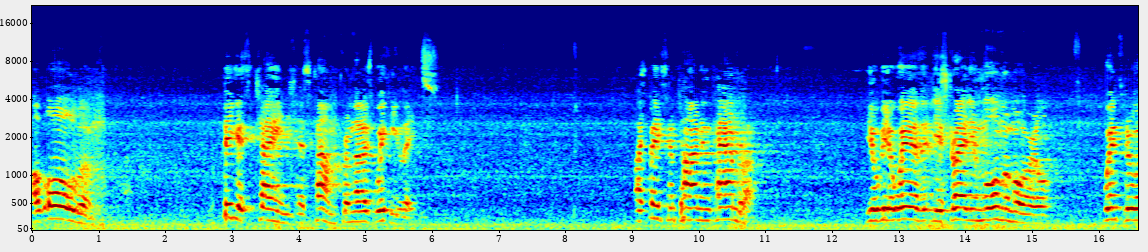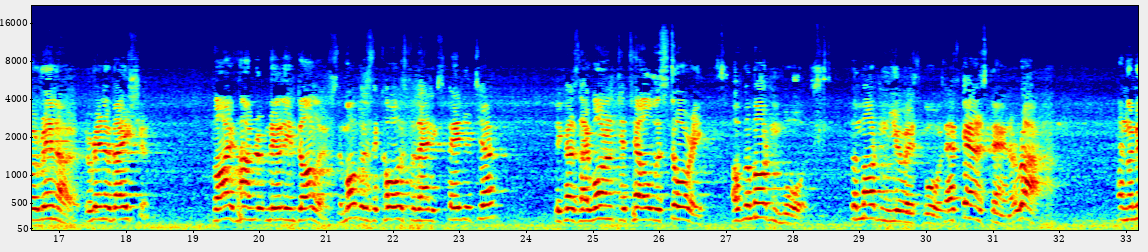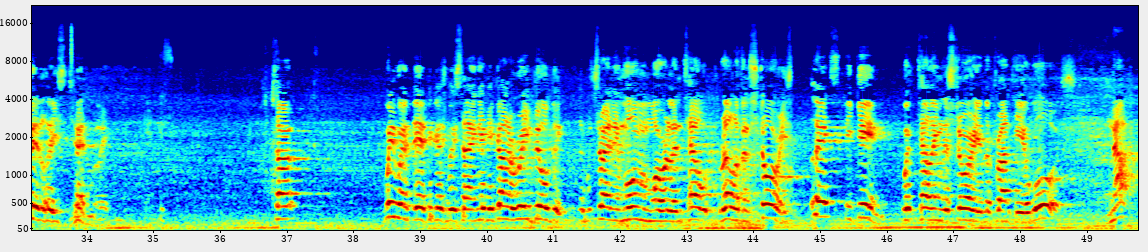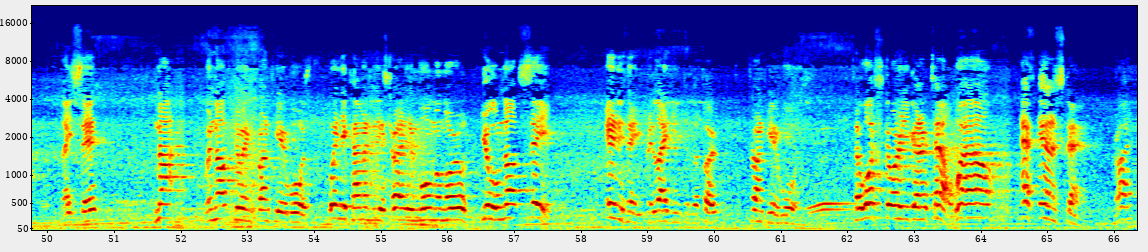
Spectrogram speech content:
Of all of them, the biggest change has come from those WikiLeaks. I spent some time in Canberra. You'll be aware that the Australian War Memorial went through a reno, a renovation, $500 million. And what was the cause for that expenditure? Because they wanted to tell the story of the modern wars, the modern US wars, Afghanistan, Iraq, and the Middle East generally. So we went there because we're saying if you're going to rebuild the, the Australian War Memorial and tell relevant stories, Let's begin with telling the story of the frontier wars. No, they said. No, we're not doing frontier wars. When you come into the Australian War Memorial, you will not see anything relating to the frontier wars. So what story are you going to tell? Well, Afghanistan, right?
